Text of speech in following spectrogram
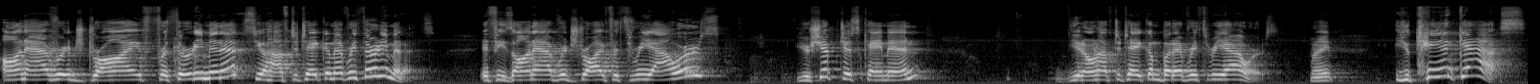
on average dry for 30 minutes, you have to take him every 30 minutes. If he's on average dry for three hours, your ship just came in, you don't have to take him but every three hours, right? You can't guess,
